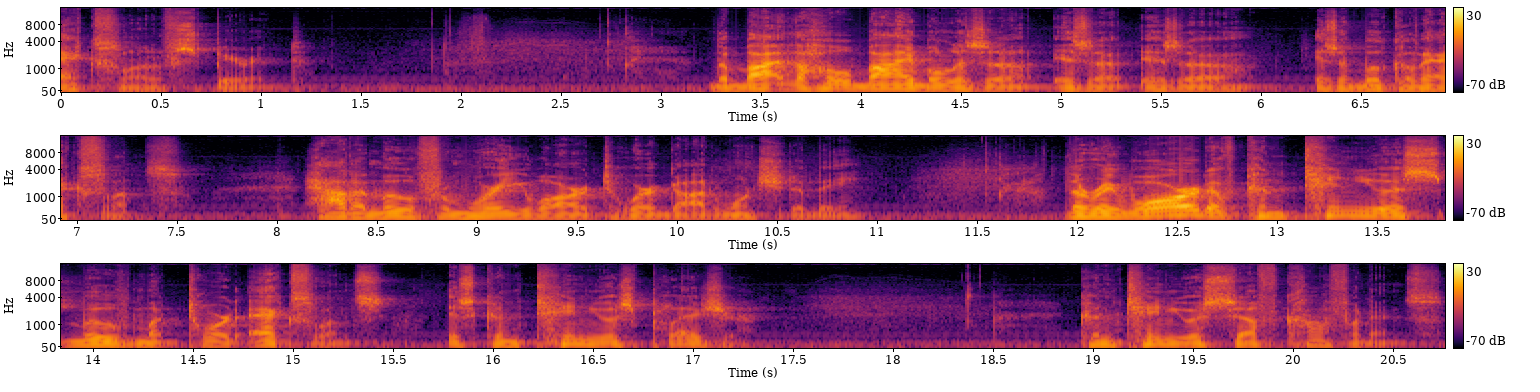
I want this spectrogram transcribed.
excellent of spirit. The, the whole Bible is a, is, a, is, a, is a book of excellence. How to move from where you are to where God wants you to be. The reward of continuous movement toward excellence is continuous pleasure, continuous self confidence.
